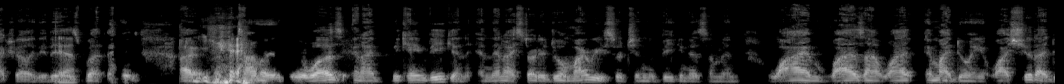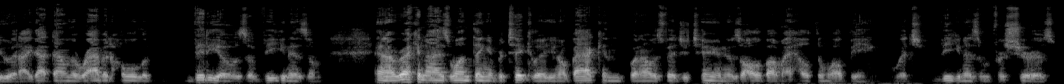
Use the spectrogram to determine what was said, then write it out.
Actually, it is, yeah. but I, yeah. at the time I, it was, and I became vegan, and then I started doing my research into veganism and why why is I why am I doing it? Why should I do it? I got down the rabbit hole of videos of veganism, and I recognized one thing in particular. You know, back in when I was vegetarian, it was all about my health and well being, which veganism for sure is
